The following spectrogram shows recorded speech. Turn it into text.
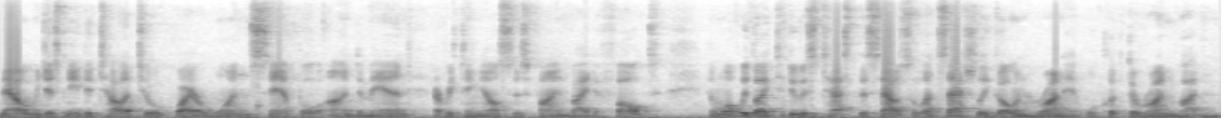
Now we just need to tell it to acquire one sample on demand. Everything else is fine by default. And what we'd like to do is test this out. So let's actually go and run it. We'll click the run button.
